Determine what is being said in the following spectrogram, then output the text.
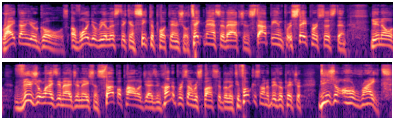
Write down your goals. Avoid the realistic and seek the potential. Take massive action. Stop being, stay persistent. You know, visualize imagination. Stop apologizing. 100% responsibility. Focus on a bigger picture. These are all right.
